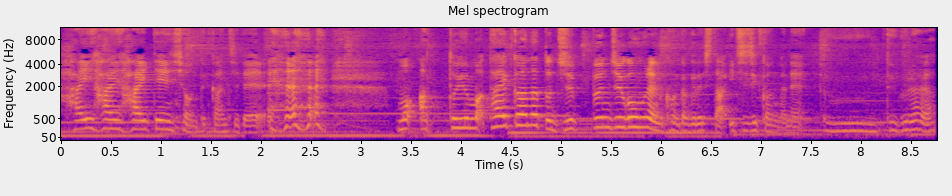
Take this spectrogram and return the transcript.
ハイハイハイテンションって感じで。もうあっという間体感だと10分15分ぐらいの感覚でした。1時間がね。うーんってぐらいあっ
